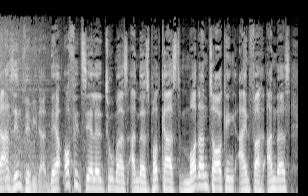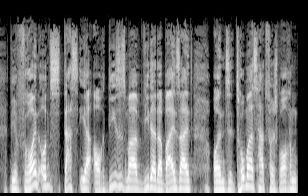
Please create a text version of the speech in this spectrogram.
Da sind wir wieder. Der offizielle Thomas Anders Podcast Modern Talking einfach anders. Wir freuen uns, dass ihr auch dieses Mal wieder dabei seid. Und Thomas hat versprochen,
